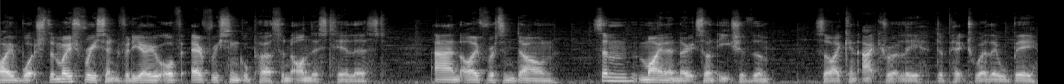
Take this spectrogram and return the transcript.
I watched the most recent video of every single person on this tier list, and I've written down some minor notes on each of them, so I can accurately depict where they will be.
